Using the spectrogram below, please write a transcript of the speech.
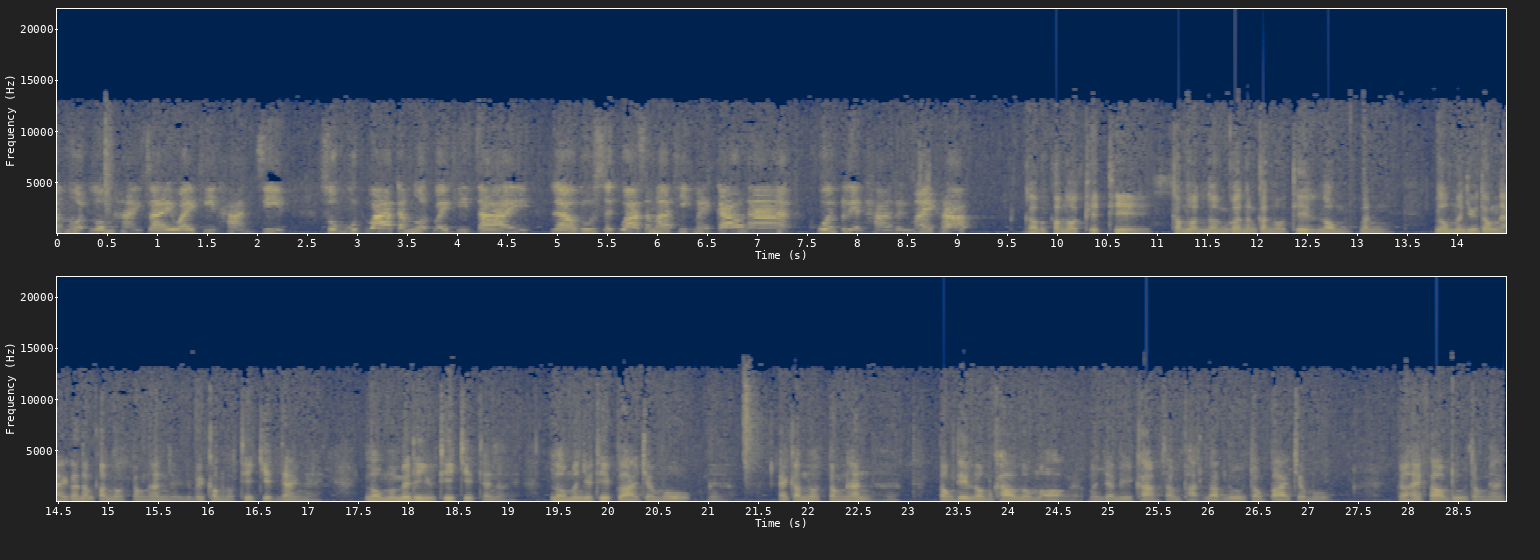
กำหนดลมหายใจไว้ที่ฐานจิต สมมุติว่ากำหนดไว้ที่ใจ แล้วรู้สึกว่าสมาธิไม่ก้าวหน้า ควรเปลี่ยนฐานหรือไม่ครับ ก็กำหนดผิดที่กำหนดลมก็ต้องกำหนดที่ลมมันลมมันอยู่ตรงไหนก็ต้องกำหนดตรงนั้นอย่าไปกำหนดที่จิตได้ไงลมมันไม่ได้อยู่ที่จิตเท่าไหร่ลมมันอยู่ที่ปลายจมูกให้กำหนดตรงนั้น ตรงที่ลมเข้าลมออก มันจะมีความสัมผัสรับรู้ตรงปลายจมูก ก็ให้เฝ้าดูตรงนั้น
